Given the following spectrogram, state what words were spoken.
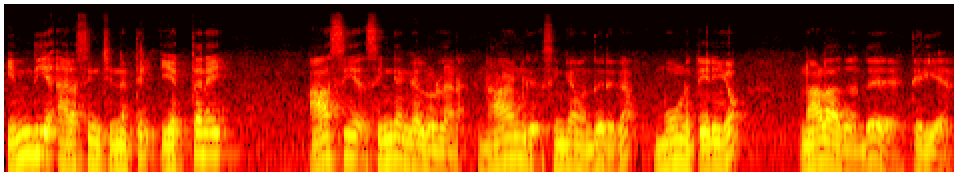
இந்திய அரசின் சின்னத்தில் எத்தனை ஆசிய சிங்கங்கள் உள்ளன. நான்கு சிங்கம் வந்து இருக்கு மூணு தெரியும் நாலாவது வந்து தெரியாது.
